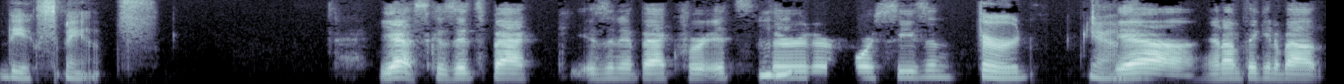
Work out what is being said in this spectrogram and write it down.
The Expanse. Yes, because it's back, isn't it? Back for its Mhm. third or fourth season. Third. Yeah. Yeah, and I'm thinking about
